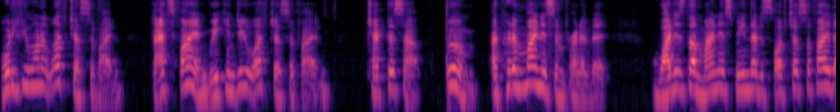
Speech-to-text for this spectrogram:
What if you want it left justified? That's fine. We can do left justified. Check this out. Boom. I put a minus in front of it. Why does the minus mean that it's left justified?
